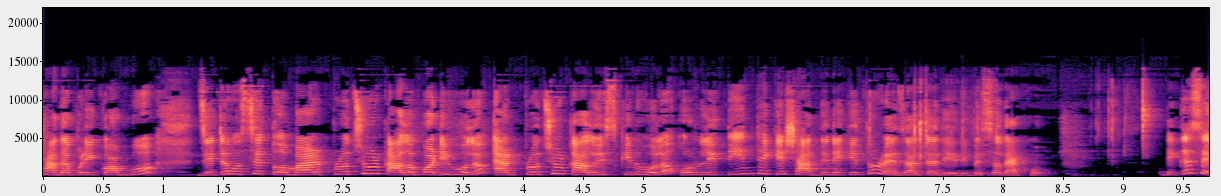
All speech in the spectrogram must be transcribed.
সাদাপুরি কম্বো, যেটা হচ্ছে তোমার প্রচুর কালো বডি হলো অ্যান্ড প্রচুর কালো স্কিন হলো অনলি তিন থেকে সাত দিনে কিন্তু রেজাল্টটা দিয়ে দিবে। সো দেখো। ঠিক আছে?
